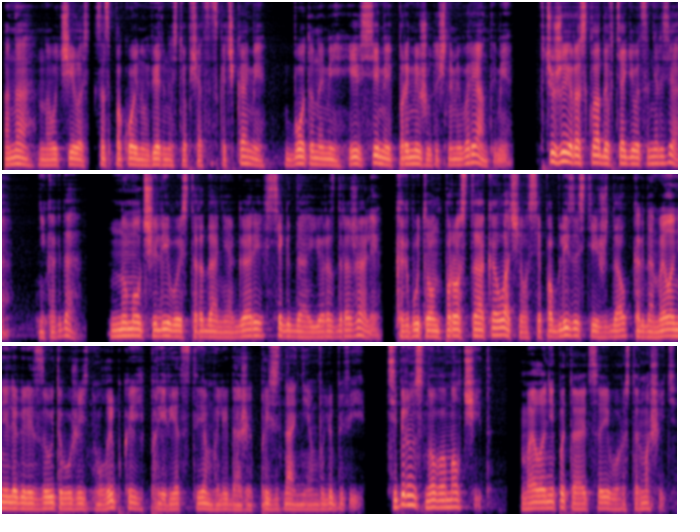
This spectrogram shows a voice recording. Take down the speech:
она научилась со спокойной уверенностью общаться с качками, ботанами и всеми промежуточными вариантами. В чужие расклады втягиваться нельзя. Никогда. Но молчаливые страдания Гарри всегда ее раздражали, как будто он просто околачивался поблизости и ждал, когда Мелани легализует его жизнь улыбкой, приветствием или даже признанием в любви. Теперь он снова молчит. Мелани пытается его растормошить.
